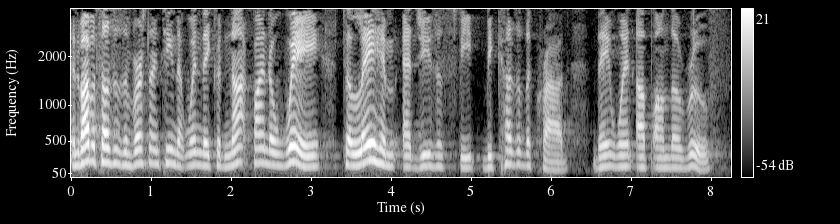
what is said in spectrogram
And the Bible tells us in verse 19 that when they could not find a way to lay him at Jesus' feet because of the crowd, they went up on the roof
